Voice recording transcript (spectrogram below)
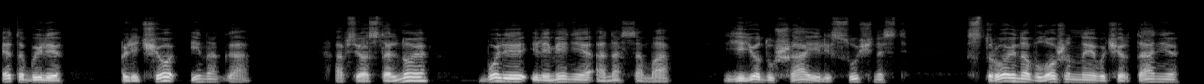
Это были плечо и нога, а все остальное — более или менее она сама, ее душа или сущность, стройно вложенная в очертания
